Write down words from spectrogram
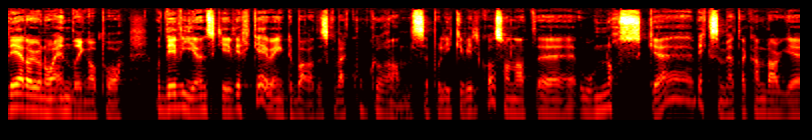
Det er det jo nå endringer på. Og det vi ønsker i Virke, er jo egentlig bare at det skal være konkurranse på like vilkår, sånn at òg norske virksomheter kan lage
